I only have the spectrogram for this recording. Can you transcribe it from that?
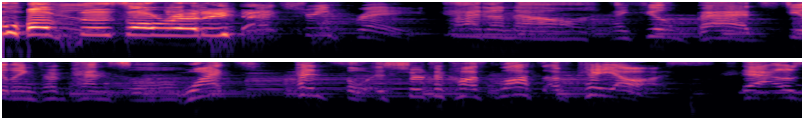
I love this already. That shrink ray. I don't know. I feel bad stealing from Pencil. What? Pencil is sure to cause lots of chaos. How's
